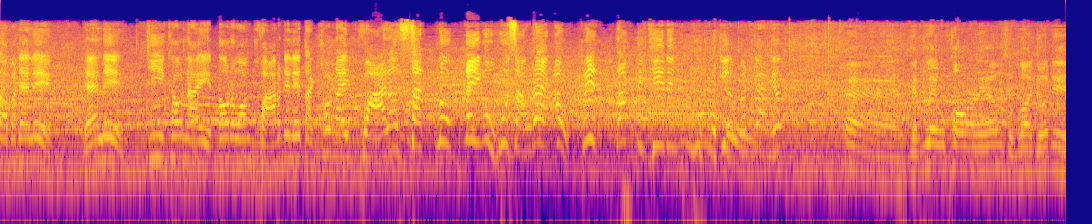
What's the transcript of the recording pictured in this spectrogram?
ต่อมาแดนเล่แดนเล่จี้เข้าในต้องระวังขวามาแดนเล่ตัดเข้าในขวาแล้วสัดลูกติงโอ้โหเสาแรกเอ้าปิดรับอีกทีหนึงโอ้โหเกี่ยวเหมือนกันครับอ่ายังเร็วพอเลยครับสมพรยศนี่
